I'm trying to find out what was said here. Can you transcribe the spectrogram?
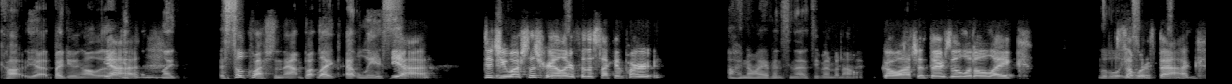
caught yet by doing all this? Yeah. Even, like, I still question that, but like at least, Yeah. Did you watch the trailer for the second part? I know I haven't seen that it's even been out. Go watch it. There's a little like Little someone's egg back. thing.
